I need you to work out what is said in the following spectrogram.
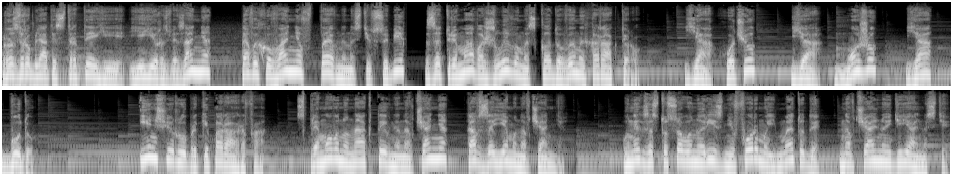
розробляти стратегії її розв'язання та виховання впевненості в собі за трьома важливими складовими характеру Я хочу, я можу, я буду. Інші рубрики параграфа спрямовано на активне навчання та взаємонавчання. У них застосовано різні форми й методи навчальної діяльності.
